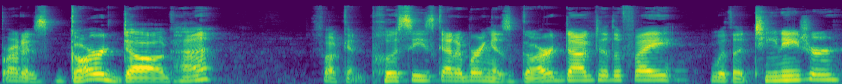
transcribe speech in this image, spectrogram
Brought his guard dog, huh? Fucking pussy's gotta bring his guard dog to the fight with a teenager?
